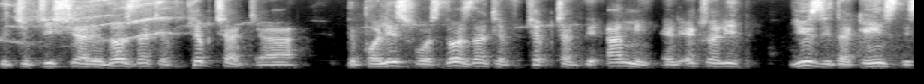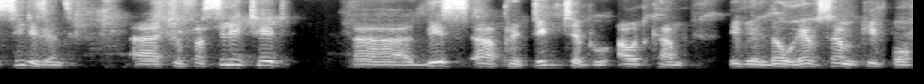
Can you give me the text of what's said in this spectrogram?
the judiciary, those that have captured the police force, those that have captured the army and actually use it against the citizens to facilitate this predictable outcome, even though we have some people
